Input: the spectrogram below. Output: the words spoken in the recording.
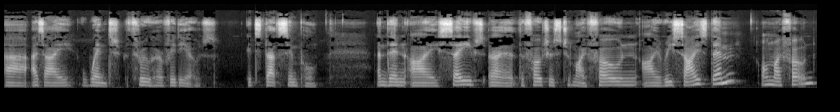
uh, as I went through her videos. It's that simple. And then I saved uh, the photos to my phone. I resized them on my phone,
